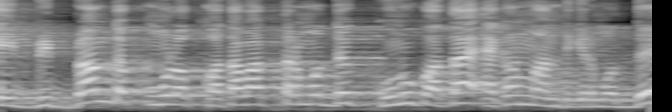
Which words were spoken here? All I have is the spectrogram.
এই বিভ্রান্তমূলক কথাবার্তার মধ্যে কোনো কথা এখন মান্তিকের মধ্যে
